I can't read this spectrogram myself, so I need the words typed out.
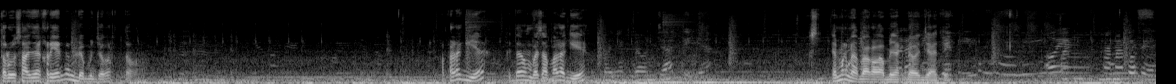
Terusannya Krian kan udah Mojokerto. Apalagi ya? Kita membahas apa lagi ya? banyak daun jati ya Emang kenapa kalau banyak daun jati? oh yang kanan ya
